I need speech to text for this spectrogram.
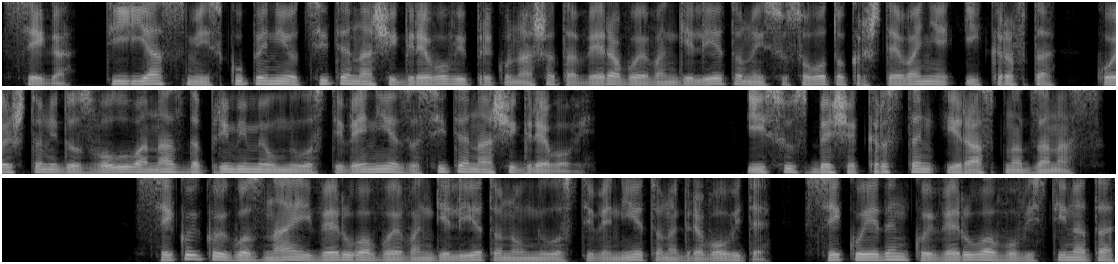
Сега, ти и јас сме искупени од сите наши гревови преку нашата вера во Евангелието на Исусовото крштевање и крвта, кое што ни дозволува нас да примиме умилостивение за сите наши гревови. Исус беше крстен и распнат за нас. Секој кој го знае и верува во Евангелието на умилостивението на гревовите, секој еден кој верува во вистината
